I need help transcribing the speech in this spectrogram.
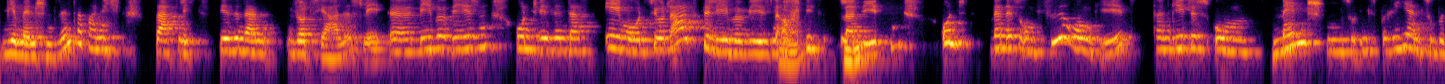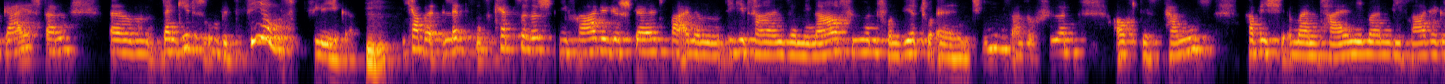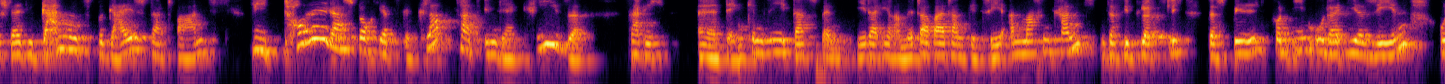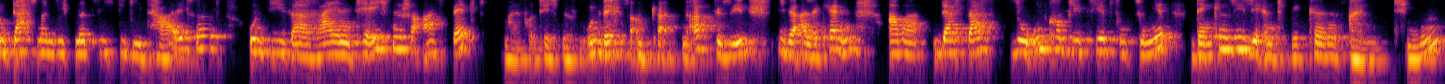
wir Menschen sind aber nicht sachlich. Wir sind ein soziales Le äh, Lebewesen und wir sind das emotionalste Lebewesen mhm. auf diesem Planeten. Und wenn es um Führung geht, dann geht es um Menschen zu inspirieren, zu begeistern. Ähm, dann geht es um Beziehungspflege. Mhm. Ich habe letztens ketzerisch die Frage gestellt bei einem digitalen Seminar Führen von virtuellen Teams, also Führen auf Distanz, habe ich meinen Teilnehmern die Frage gestellt, die ganz begeistert waren, wie toll das doch jetzt geklappt hat in der Krise. Sage ich, äh, denken Sie, dass wenn jeder Ihrer Mitarbeiter einen PC anmachen kann, dass Sie plötzlich das Bild von ihm oder ihr sehen und dass man sich plötzlich digital trifft und dieser rein technische Aspekt, mal von technischen Unwegsamkeiten abgesehen, die wir alle kennen, aber dass das so unkompliziert funktioniert, denken Sie, Sie entwickeln ein Team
